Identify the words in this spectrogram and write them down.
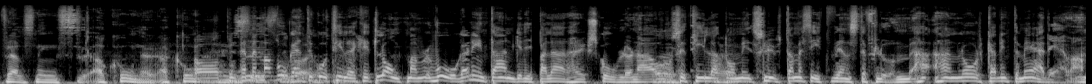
frälsningsauktioner. Auktioner ja, precis. men man vågar inte gå tillräckligt långt. Man vågar inte angripa lärarhögskolorna och Nej. se till att Nej. de slutar med sitt vänsterflum. Han, han orkade inte med det. Va?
